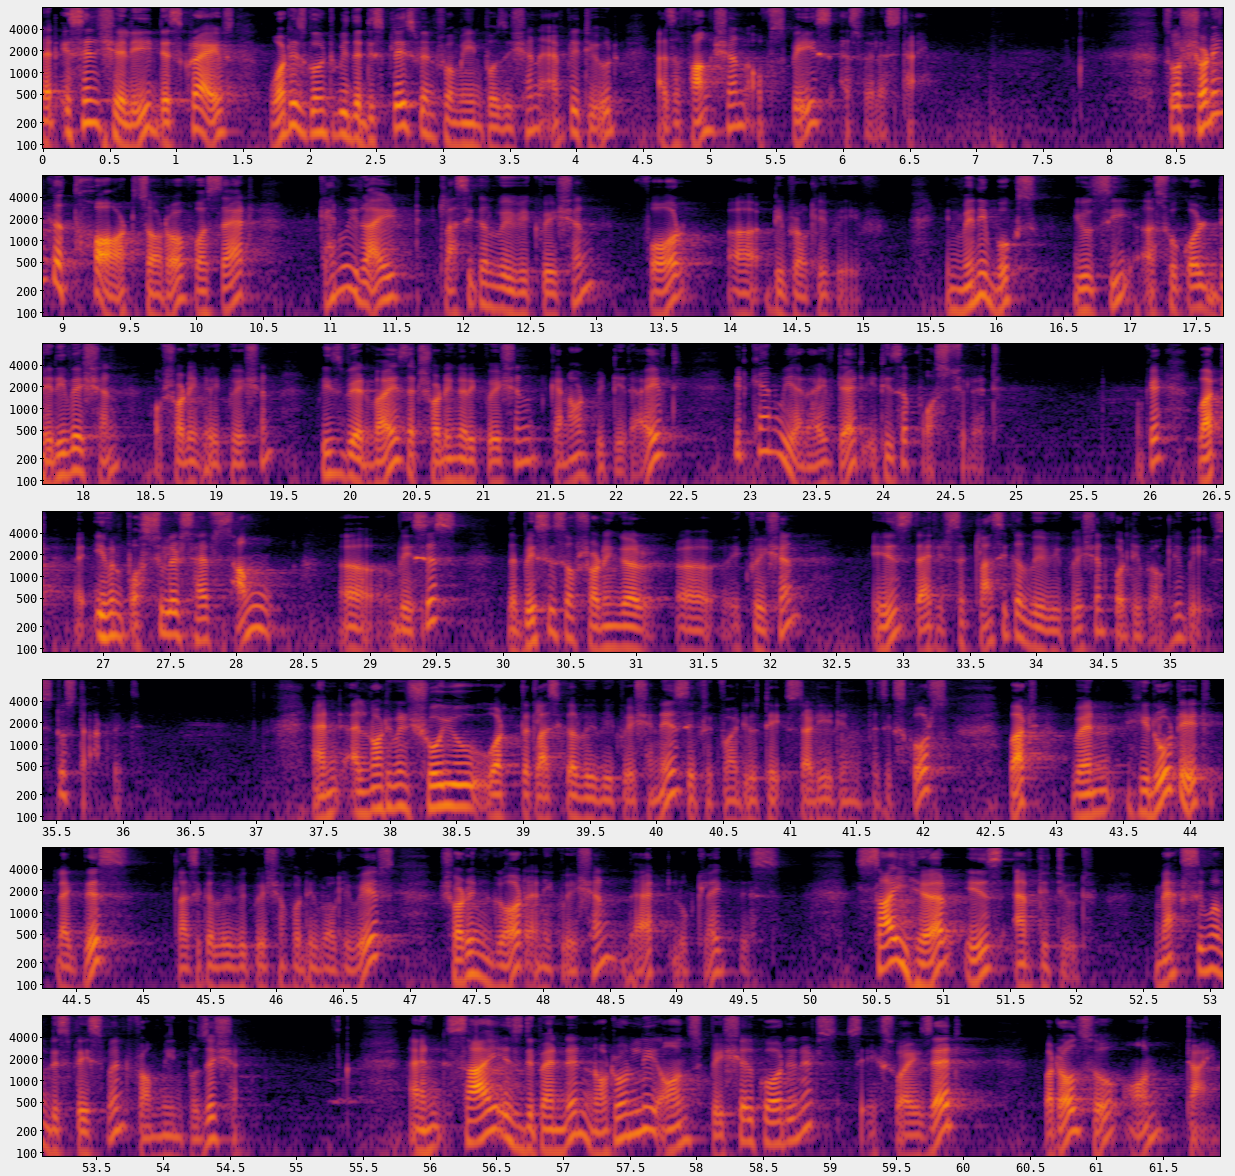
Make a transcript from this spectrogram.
that essentially describes what is going to be the displacement from mean position amplitude as a function of space as well as time. So, Schrodinger thought sort of was that can we write classical wave equation for uh, de Broglie wave in many books you will see a so called derivation of Schrodinger equation. Please be advised that Schrodinger equation cannot be derived, it can be arrived at, it is a postulate. Okay. But even postulates have some uh, basis. The basis of Schrodinger uh, equation is that it is a classical wave equation for de Broglie waves to start with. And I will not even show you what the classical wave equation is if required you take study it in physics course. But when he wrote it like this classical wave equation for de Broglie waves, Schrodinger got an equation that looked like this. Psi here is amplitude, maximum displacement from mean position and psi is dependent not only on spatial coordinates say x, y, z but also on time.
